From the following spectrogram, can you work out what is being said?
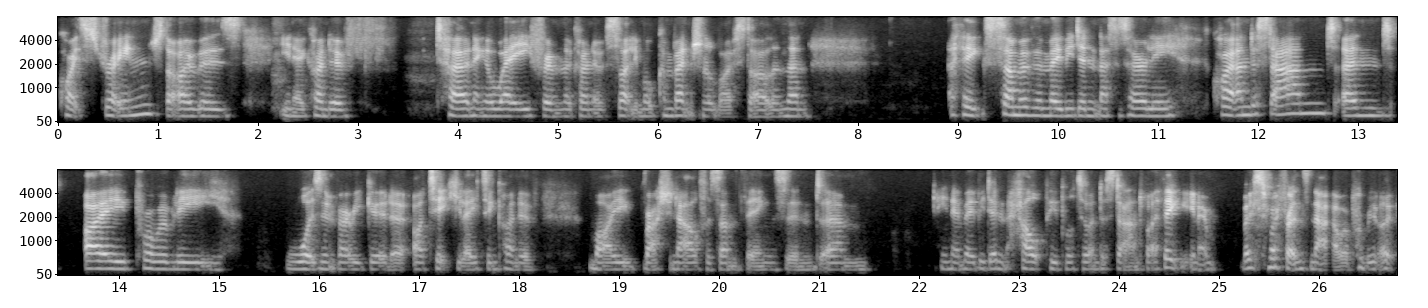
quite strange that i was you know kind of turning away from the kind of slightly more conventional lifestyle. And then I think some of them maybe didn't necessarily quite understand. And I probably wasn't very good at articulating kind of my rationale for some things and, um, you know, maybe didn't help people to understand. But I think, you know, most of my friends now are probably like,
